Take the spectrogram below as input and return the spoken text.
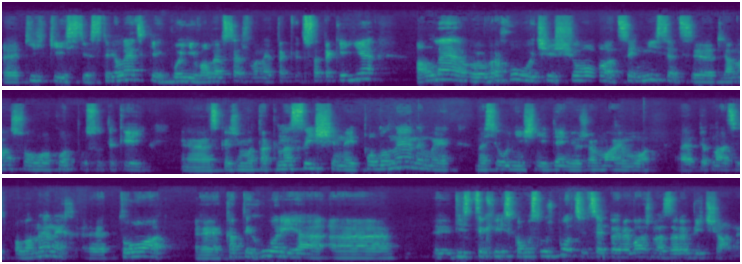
е, кількість стрілецьких боїв, але все ж вони таки все таки є. Але враховуючи, що цей місяць для нашого корпусу такий, скажімо так, насищений полоненими на сьогоднішній день вже маємо е, 15 полонених, то категорія е, цих військовослужбовців це переважно заробітчани.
